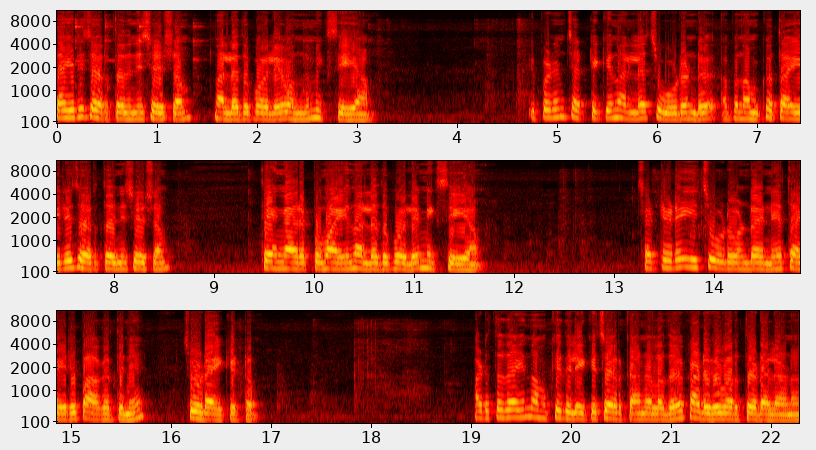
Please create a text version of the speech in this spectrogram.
തൈര് ചേർത്തതിന് ശേഷം നല്ലതുപോലെ ഒന്ന് മിക്സ് ചെയ്യാം. ഇപ്പോഴും ചട്ടിക്ക് നല്ല ചൂടുണ്ട്. അപ്പോൾ നമുക്ക് തൈര് ചേർത്തതിന് ശേഷം തേങ്ങാരപ്പുമായി നല്ലതുപോലെ മിക്സ് ചെയ്യാം. ചട്ടിയുടെ ഈ ചൂട് കൊണ്ട് തന്നെ തൈര് പാകത്തിന് ചൂടായി കിട്ടും. അടുത്തതായി നമുക്കിതിലേക്ക് ചേർക്കാനുള്ളത് കടുക് വറുത്തിടലാണ്.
